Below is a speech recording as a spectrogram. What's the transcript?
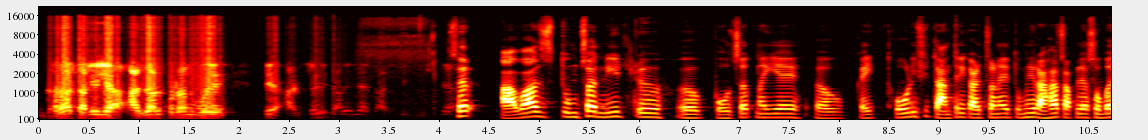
घरात आलेल्या आजारपणांमुळे ते अडचणीत आलेल्या. सर आवाज तुमचा नीट पोहोचत नाही आहे काही थोडीशी तांत्रिक अडचण आहे. तुम्ही राहाच आपल्यासोबत.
